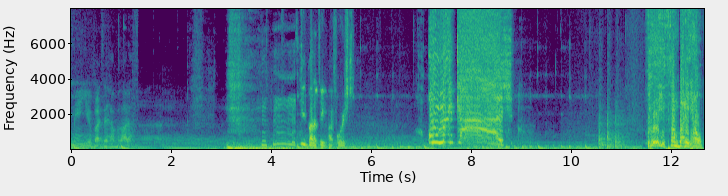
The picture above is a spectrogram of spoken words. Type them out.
Man, you're about to have a lot of. He's about to take my force. Oh my gosh! Please, somebody help!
